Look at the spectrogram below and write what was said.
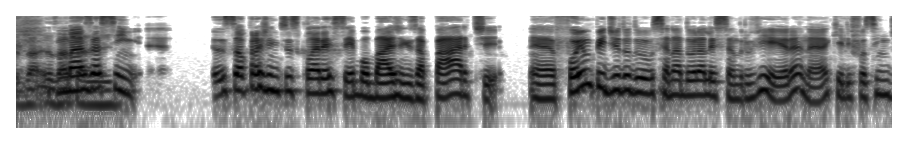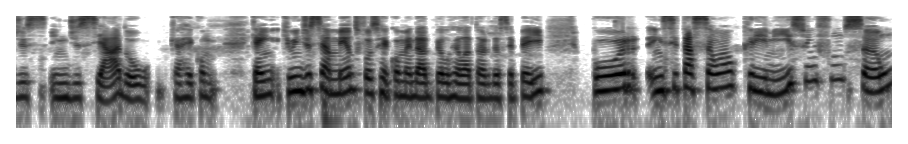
Exa Mas assim, só pra gente esclarecer bobagens à parte, é, foi um pedido do senador Alessandro Vieira, né, que ele fosse indici indiciado, ou que, a que, a que, o indiciamento fosse recomendado pelo relatório da CPI por incitação ao crime. Isso em função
